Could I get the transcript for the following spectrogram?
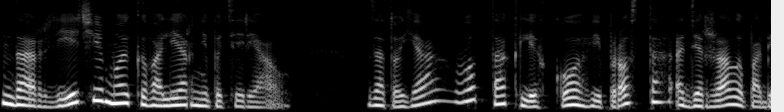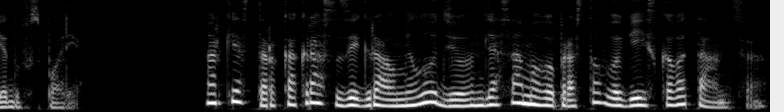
дар речи мой кавалер не потерял. Зато я вот так легко и просто одержала победу в споре. Оркестр как раз заиграл мелодию для самого простого вейского танца,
